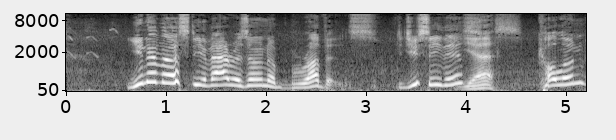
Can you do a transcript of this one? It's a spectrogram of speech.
University of Arizona brothers. Did you see this? Yes. Colin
